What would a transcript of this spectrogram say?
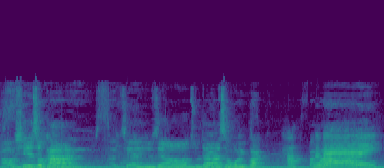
好，谢谢收看，那今天就这样，祝大家生活愉快。好，拜拜拜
